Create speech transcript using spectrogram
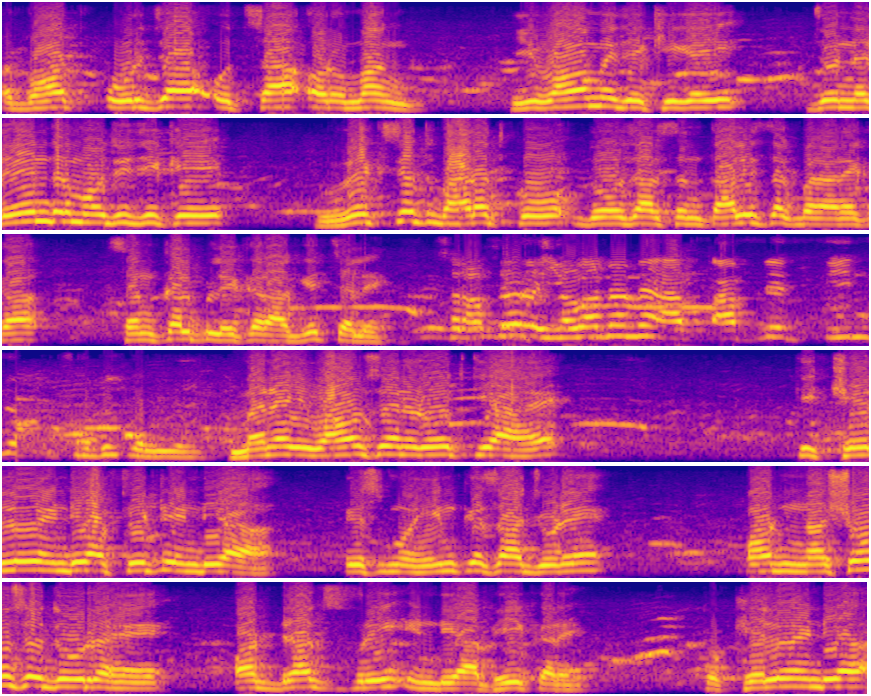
और बहुत ऊर्जा, उत्साह और उमंग युवाओं में देखी गई जो नरेंद्र मोदी जी के विकसित भारत को दो हज़ार सैंतालीस तक बनाने का संकल्प लेकर आगे चले। सर आपने युवानों ने आप आपने तीन सभी के लिए। मैंने युवाओं से अनुरोध किया है कि खेलो इंडिया फिट इंडिया इस मुहिम के साथ जुड़ें और नशों से दूर रहें और ड्रग्स फ्री इंडिया भी करें। तो खेलो इंडिया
